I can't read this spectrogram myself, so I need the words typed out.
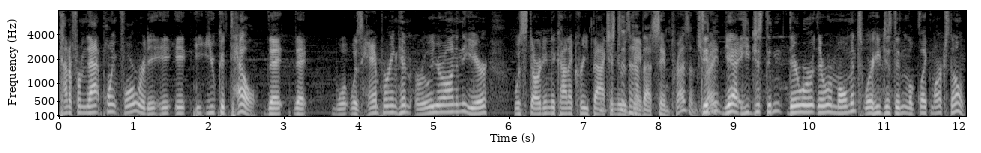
kind of from that point forward, it, it, it, you could tell that that what was hampering him earlier on in the year was starting to kind of creep He back just into his didn't have game. that same presence, Didn't, right? Yeah, he just didn't. There were there were moments where he just didn't look like Mark Stone,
